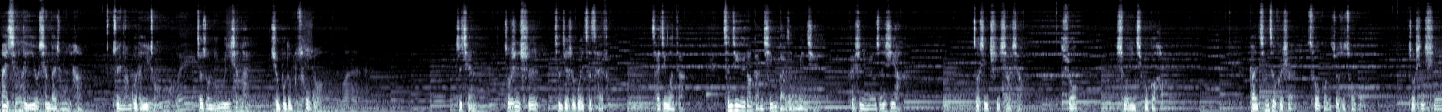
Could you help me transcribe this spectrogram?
爱情里有千百种遗憾，最难过的一种叫做明明相爱却不得不错过。之前，周星驰曾接受过一次采访，财经问他。曾经有一段感情摆在你面前，可是你没有珍惜啊。周星驰笑笑说：“是我运气不够好。感情这回事，错过了就是错过了。周星驰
